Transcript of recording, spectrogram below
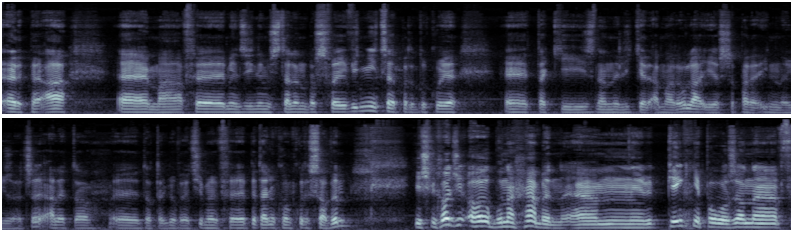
RPA. E, Ma w, między innymi Stellenbosch swoje winnice, produkuje e, taki znany likier Amarula i jeszcze parę innych rzeczy, ale to e, do tego wrócimy w pytaniu konkursowym. Jeśli chodzi o Bunahaben, pięknie położona w,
